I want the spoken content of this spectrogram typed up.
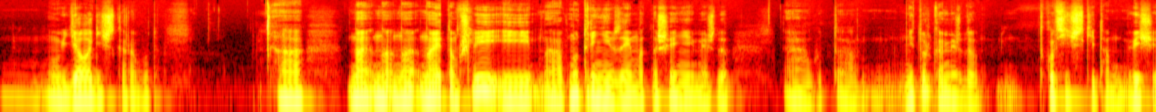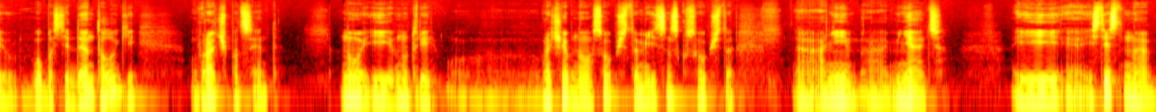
ну, идеологическая работа. На, на, на, этом шли и а, внутренние взаимоотношения между а, вот, а, не только между классические там вещи в области деонтологии врач-пациент, но и внутри врачебного сообщества, медицинского сообщества, они меняются. И, естественно,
